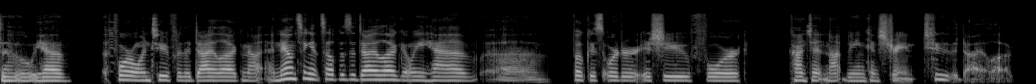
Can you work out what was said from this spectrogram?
So we have 412 for the dialogue not announcing itself as a dialogue, and we have a focus order issue for content not being constrained to the dialogue.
